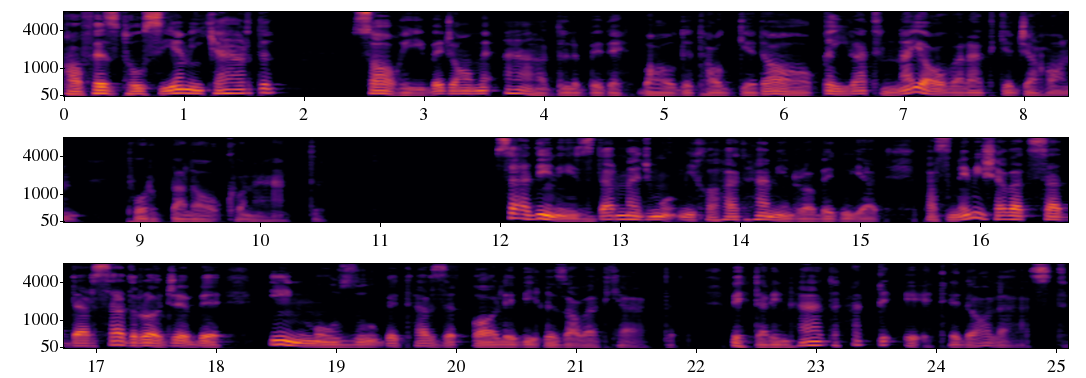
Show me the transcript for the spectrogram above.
حافظ توصیه می کرد ساقی به جام عدل بده باده تا گدا غیرت نیاورد که جهان پر بلا کند. سعدی نیز در مجموع می‌خواهد همین را بگوید. پس نمی شود صد درصد راجع به این موضوع به طرز قالبی قضاوت کرد. بهترین حد حد اعتدال است.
